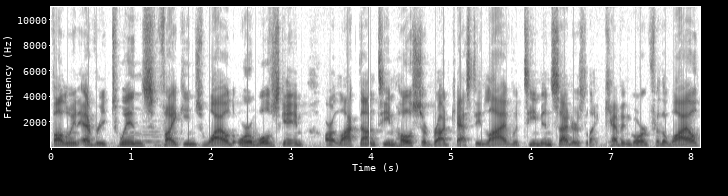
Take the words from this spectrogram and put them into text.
Following every Twins, Vikings, Wild, or Wolves game, our Locked On team hosts are broadcasting live with team insiders like Kevin Gorg for the Wild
